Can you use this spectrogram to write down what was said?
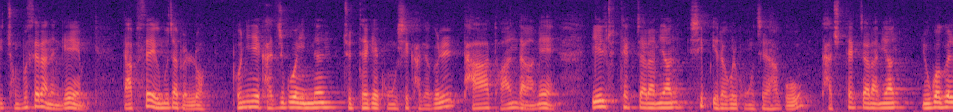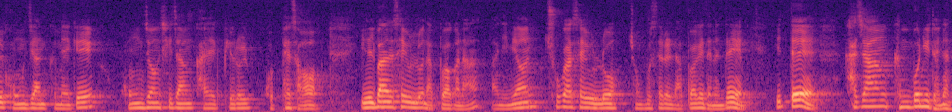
이 종부세라는 게 납세 의무자별로 본인이 가지고 있는 주택의 공시 가격을 다 더한 다음에 1주택자라면 11억을 공제하고 다주택자라면 6억을 공제한 금액의 공정시장 가액 비율을 곱해서 일반 세율로 납부하거나 아니면 추가 세율로 종부세를 납부하게 되는데 이때 가장 근본이 되는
